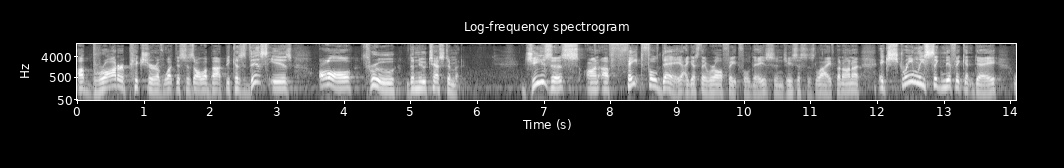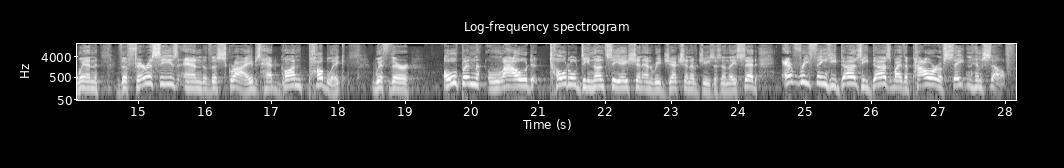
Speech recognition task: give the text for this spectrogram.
a broader picture of what this is all about because this is all through the New Testament. Jesus, on a fateful day, I guess they were all fateful days in Jesus' life, but on an extremely significant day when the Pharisees and the scribes had gone public with their open, loud, total denunciation and rejection of Jesus. And they said, everything he does, he does by the power of Satan himself.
